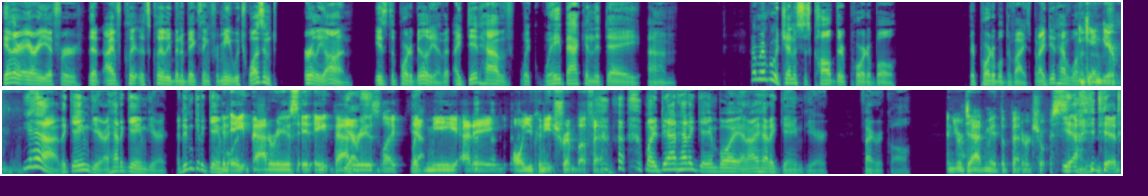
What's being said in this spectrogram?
the other area for that I've clear that's clearly been a big thing for me, which wasn't early on, is the portability of it. I did have like way back in the day, um I don't remember what Genesis called their portable their portable device, but I did have one of Game those. Gear. Yeah, the Game Gear. I had a Game Gear. I didn't get a Game It Boy. ate batteries. It ate batteries like like Yeah. me at a all you can eat shrimp buffet. My dad had a Game Boy and I had a Game Gear, if I recall. And your dad made the better choice. Yeah, he did.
